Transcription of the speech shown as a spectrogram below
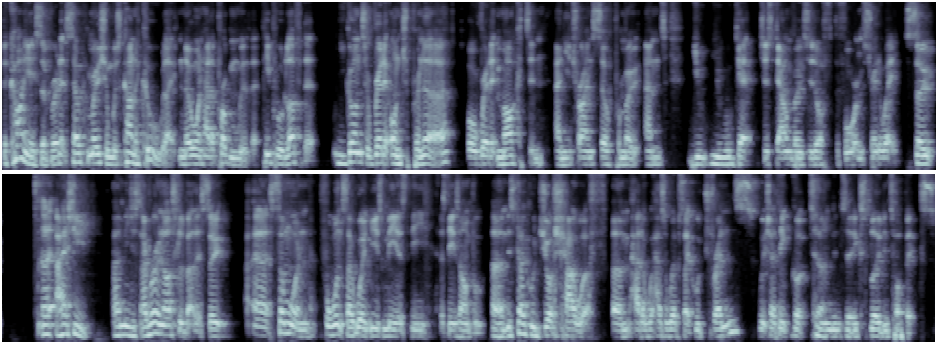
the Kanye subreddit self promotion was kind of cool. Like no one had a problem with it. People loved it. You go onto Reddit entrepreneur or Reddit marketing and you try and self promote and you you will get just downvoted off the forum straight away. So I actually I mean just I wrote an article about this. So uh, someone, for once, I won't use me as the as the example. Um, this guy called Josh Howarth um, had a, has a website called Trends, which I think got turned into Exploding Topics.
